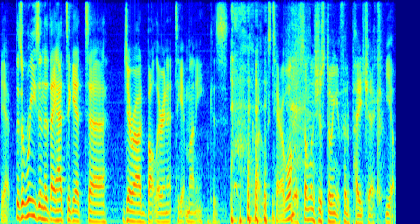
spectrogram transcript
the yeah. There's a reason that they had to get uh, Gerard Butler in it to get money because God, it looks terrible. Yeah, Someone's just doing it for the paycheck. Yep.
